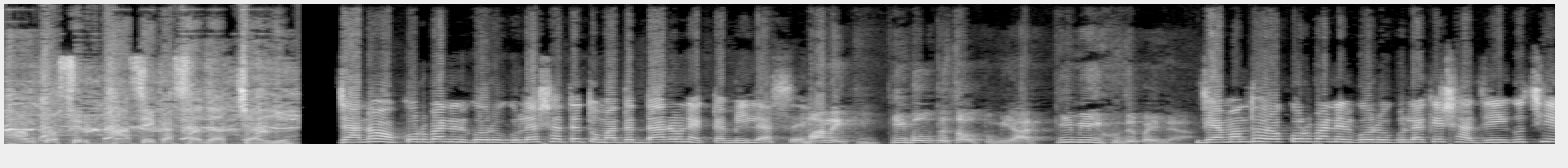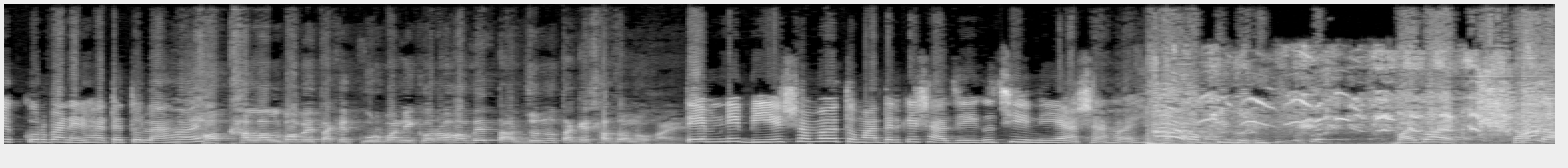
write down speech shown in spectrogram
हमको सिर्फ फांसी का सजा चाहिए জানো কোরবানির গরুগুলোর সাথে তোমাদের দারুণ একটা মিল আছে। মানে কি? কি বলতে চাও তুমি? আর কি মিল খুঁজে পাইলা? যেমন ধরো কোরবানির গরুগুলাকে সাজিয়ে গুছিয়ে কোরবানির হাটে তোলা হয়। হক হালাল ভাবে তাকে কোরবানি করা হবে তার জন্য তাকে সাজানো হয়। তেমনি বিয়ের সময় তোমাদেরকে সাজিয়ে গুছিয়ে নিয়ে আসা হয়। বাই বাই টাটা।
